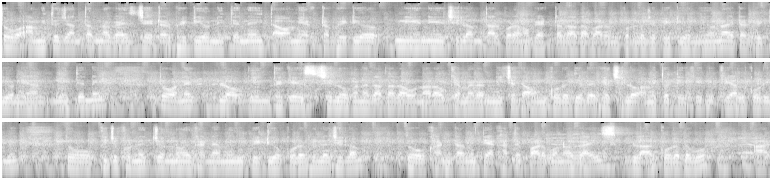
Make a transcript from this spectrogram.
তো আমি তো জানতাম না গাইস যে এটার ভিডিও নিতে নেই, তাও আমি একটা ভিডিও নিয়ে নিয়েছিলাম। তারপরে আমাকে একটা দাদা বারণ করল যে ভিডিও নিও না, এটার ভিডিও নেওয়া নিতে নেই। তো অনেক ব্লগিং থেকে এসেছিল। ওখানে দাদারা, ওনারাও ক্যামেরার নিচে ডাউন করে দিয়ে রেখেছিল। আমি তো দেখিনি, খেয়াল করিনি। তো কিছুক্ষণের জন্য এখানে আমি ভিডিও করে ফেলেছিলাম। তো ওখানটা আমি দেখাতে পারব না গাইজ ব্লার করে দেবো। আর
